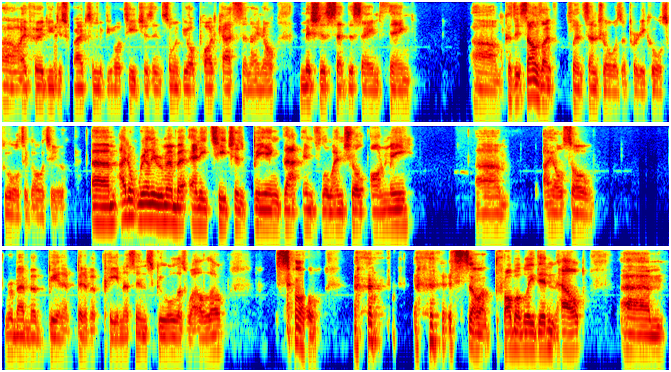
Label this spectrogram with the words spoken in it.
uh, I've heard you describe some of your teachers in some of your podcasts, and I know Mish has said the same thing. Because um, it sounds like Flint Central was a pretty cool school to go to. Um, I don't really remember any teachers being that influential on me. Um, I also remember being a bit of a penis in school as well, though. So, so it probably didn't help. Um,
